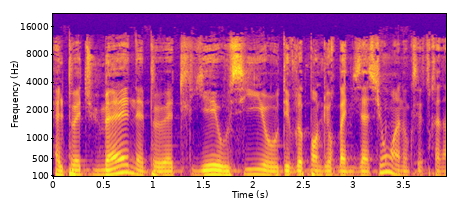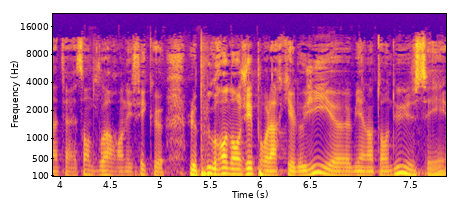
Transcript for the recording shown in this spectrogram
Elle peut être humaine, elle peut être liée aussi au développement de l'urbanisation. Hein, donc c'est très intéressant de voir en effet que le plus grand danger pour l'archéologie, bien entendu, c'est,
